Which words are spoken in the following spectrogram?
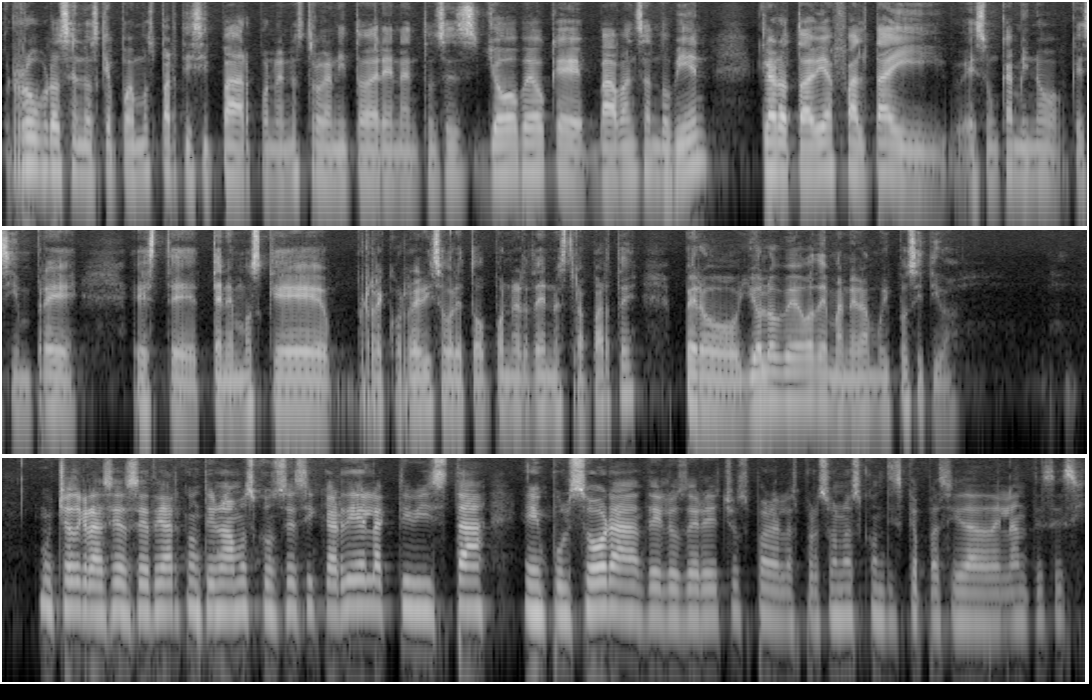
rubros en los que podemos participar, poner nuestro granito de arena. Entonces yo veo que va avanzando bien. Claro, todavía falta y es un camino que siempre este, tenemos que recorrer y sobre todo poner de nuestra parte, pero yo lo veo de manera muy positiva. Muchas gracias, Edgar. Continuamos con Ceci Cardiel, activista e impulsora de los derechos para las personas con discapacidad. Adelante, Ceci.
